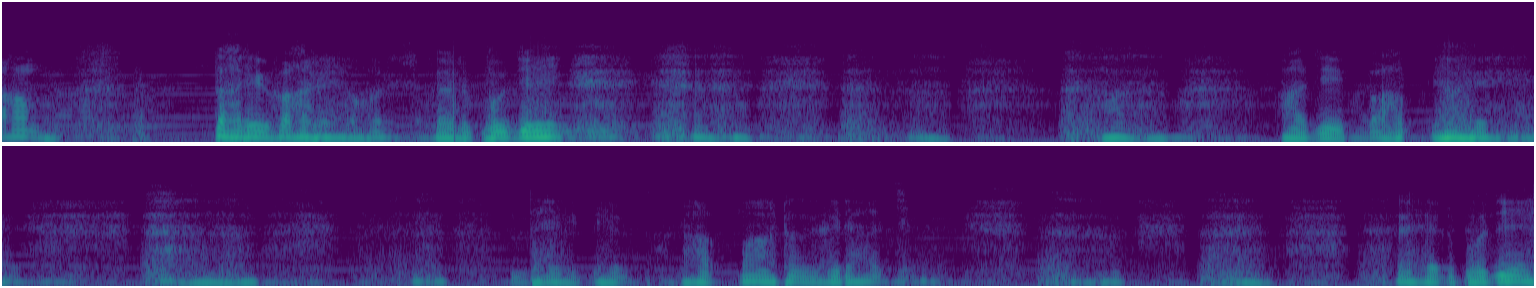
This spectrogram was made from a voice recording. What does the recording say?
રામ. તારી વારે અવસર હરભુજી આજે પાપ્યાએ દેવી દેવતાના અપમાન વિરા છે. હરભુજી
